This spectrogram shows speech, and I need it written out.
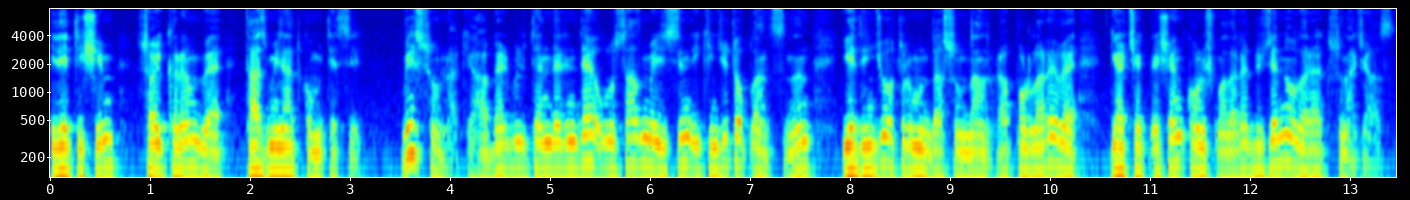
İletişim, Soykırım ve Tazminat Komitesi bir sonraki haber bültenlerinde Ulusal Meclis'in ikinci toplantısının yedinci oturumunda sunulan raporları ve gerçekleşen konuşmaları düzenli olarak sunacağız.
